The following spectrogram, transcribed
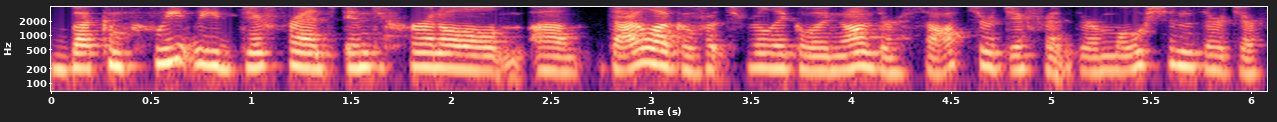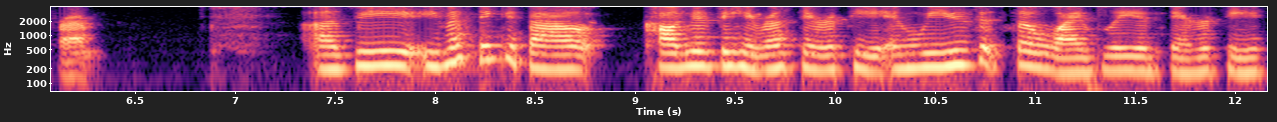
but completely different internal um, dialogue of what's really going on. Their thoughts are different. Their emotions are different. As we even think about cognitive behavioral therapy, and we use it so widely in therapy.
